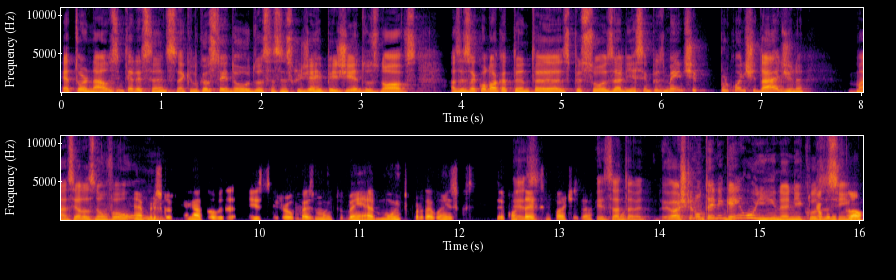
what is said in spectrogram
é torná-los interessantes, né? Aquilo que eu sei do, do Assassin's Creed RPG dos novos, às vezes você coloca tantas pessoas ali simplesmente por quantidade, né? Mas elas não vão. É por isso que eu fiquei na dúvida. Esse jogo faz muito bem, é muito protagonista que você consegue Ex simpatizar. Exatamente. Muito. Eu acho que não tem ninguém ruim, né, Nicolas? Assim. Não,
